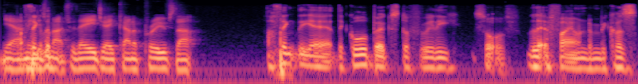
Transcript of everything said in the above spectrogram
yeah. I, I mean, think his the- match with AJ kind of proves that. I think the uh, the Goldberg stuff really sort of lit a fire under him because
